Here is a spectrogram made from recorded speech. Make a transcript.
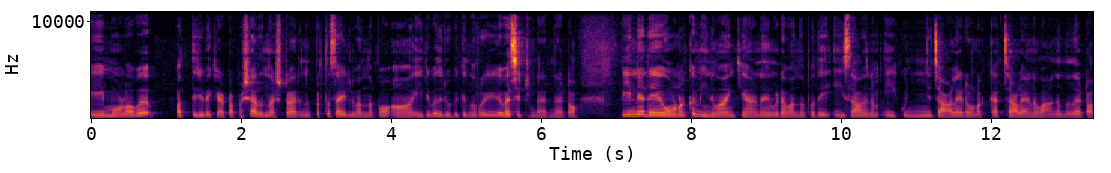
ഈ മുളവ് പത്ത് രൂപയ്ക്ക് കേട്ടോ. പക്ഷേ അത് നഷ്ടമായിരുന്നു. ഇപ്പുറത്തെ സൈഡിൽ വന്നപ്പോൾ ഇരുപത് രൂപയ്ക്ക് നിറയെ വെച്ചിട്ടുണ്ടായിരുന്നു കേട്ടോ. പിന്നെ ദേ ഉണക്ക മീൻ വാങ്ങിക്കുകയാണ്. ഇവിടെ വന്നപ്പോൾ ഈ സാധനം ഈ കുഞ്ഞ് ചാളയുടെ ഉണക്ക ചാളയാണ് വാങ്ങുന്നത് കേട്ടോ.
